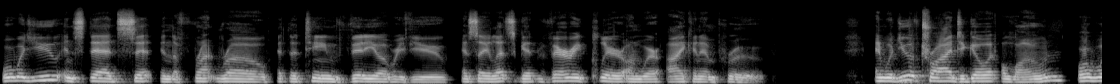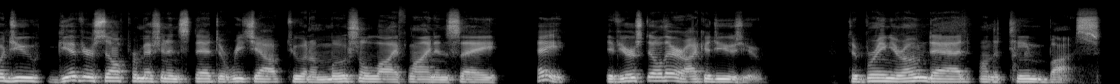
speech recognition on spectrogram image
Or would you instead sit in the front row at the team video review and say, let's get very clear on where I can improve? And would you have tried to go it alone? Or would you give yourself permission instead to reach out to an emotional lifeline and say, hey, if you're still there, I could use you? To bring your own dad on the team bus.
